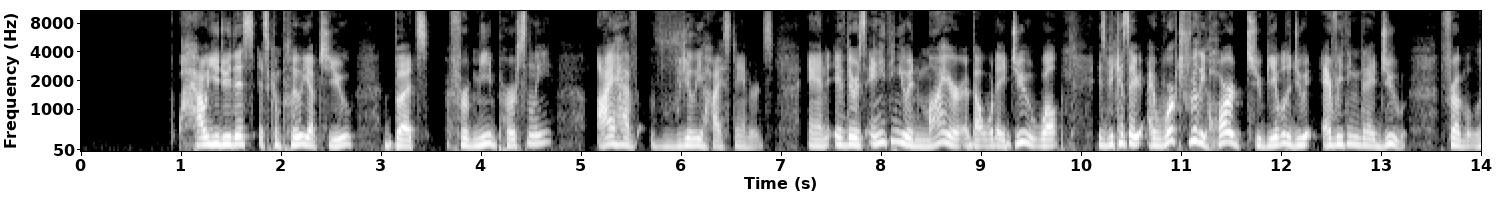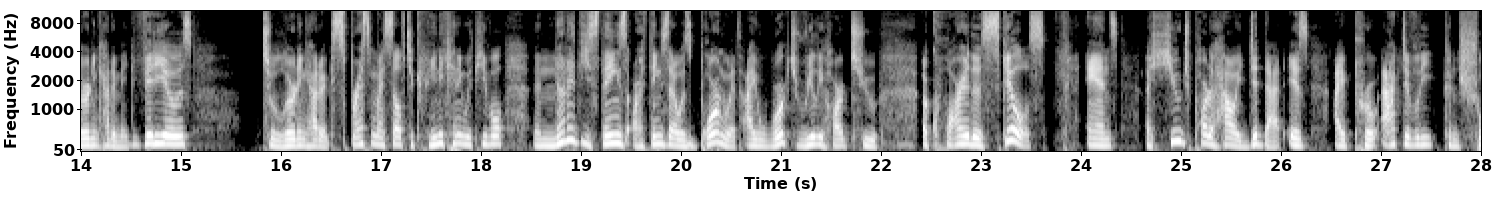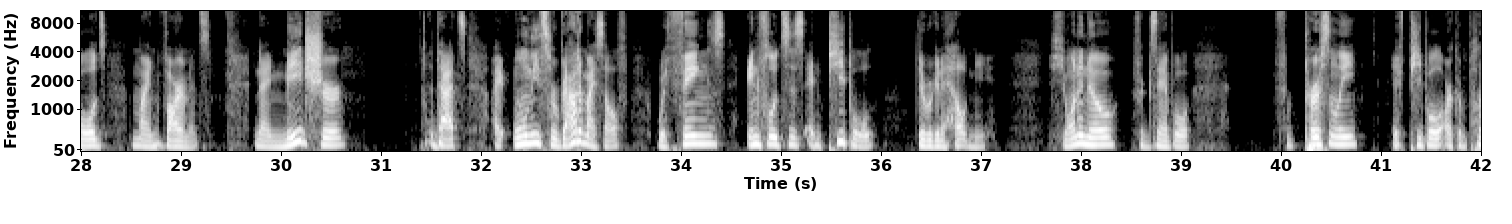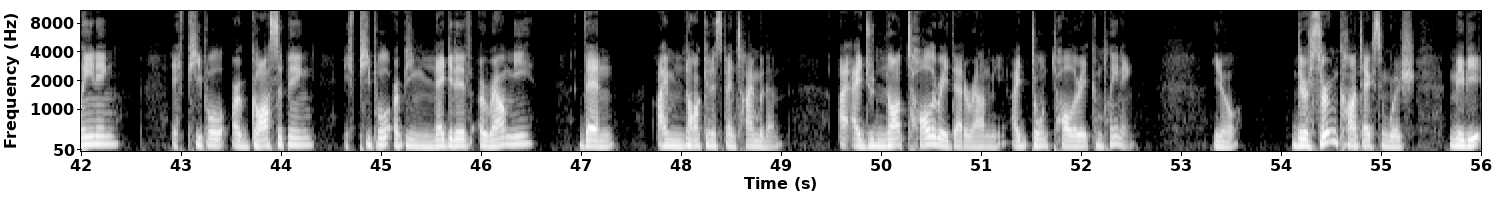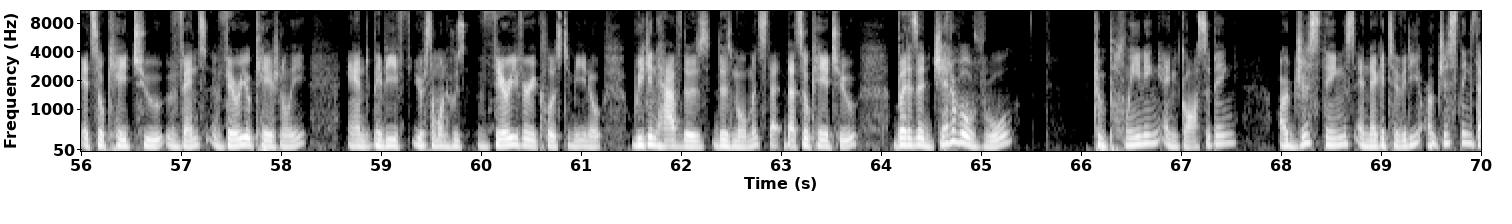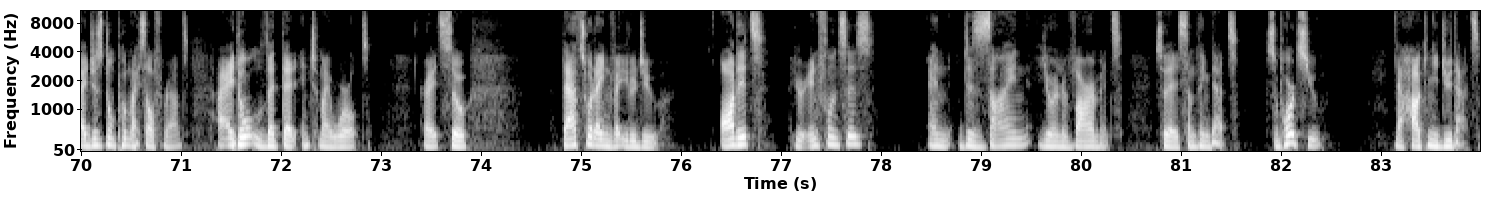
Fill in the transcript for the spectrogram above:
how you do this is completely up to you. But for me personally, I have really high standards. And if there's anything you admire about what I do, well, is because I, I, worked really hard to be able to do everything that I do from learning how to make videos to learning how to express myself to communicating with people. And none of these things are things that I was born with. I worked really hard to acquire those skills. And a huge part of how I did that is I proactively controlled my environments. And I made sure that I only surrounded myself with things, influences, and people that were going to help me. If you want to know, for example, for personally, if people are complaining, if people are gossiping, if people are being negative around me, then I'm not going to spend time with them. I, I do not tolerate that around me. I don't tolerate complaining. You know, there are certain contexts in which maybe it's okay to vent very occasionally And maybe if you're someone who's very, very close to me, you know, we can have those those moments. That that's okay too. But as a general rule, complaining and gossiping are just things, and negativity are just things that I just don't put myself around. I don't let that into my world, right? So that's what I invite you to do. Audit your influences and design your environment so that it's something that supports you. Now, how can you do that?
